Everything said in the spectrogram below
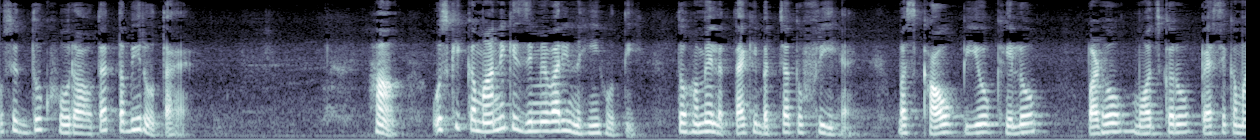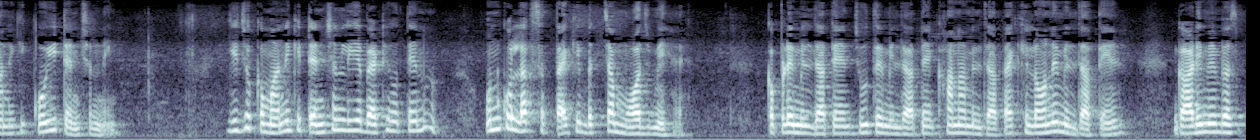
उसे दुख हो रहा होता है, तभी रोता है। हाँ उसकी कमाने की जिम्मेवारी नहीं होती तो हमें लगता है कि बच्चा तो फ्री है। बस खाओ, पियो, खेलो, पढ़ो, मौज करो, पैसे कमाने की कोई टेंशन नहीं। ये जो कमाने की टेंशन लिए बैठे होते हैं ना, उनको लग सकता है कि बच्चा मौज में है। कपड़े मिल जाते हैं, जूते मिल जाते हैं, खाना मिल जाता है, खिलौने मिल जाते हैं। गाड़ी में बस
